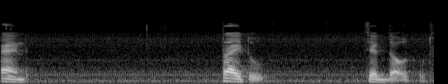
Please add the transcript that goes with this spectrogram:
And try to check the output.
